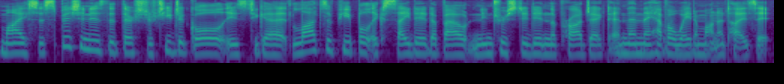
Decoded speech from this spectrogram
my suspicion is that their strategic goal is to get lots of people excited about and interested in the project and then they have a way to monetize it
